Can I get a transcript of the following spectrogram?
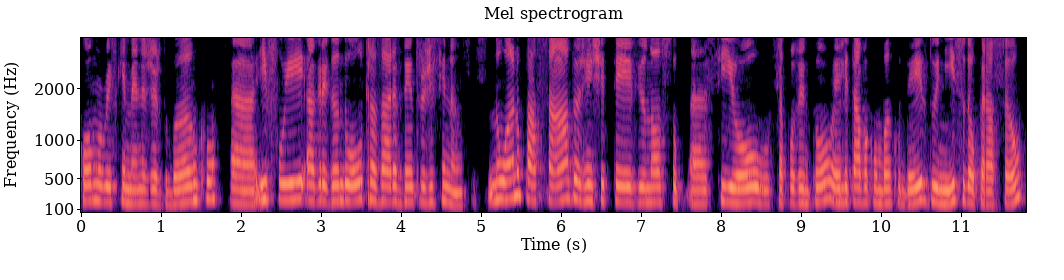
como risk manager do banco uh, e fui agregando outras áreas dentro de finanças. No ano passado, a gente teve o nosso uh, ah, CEO se aposentou, ele estava com o banco desde o início da operação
